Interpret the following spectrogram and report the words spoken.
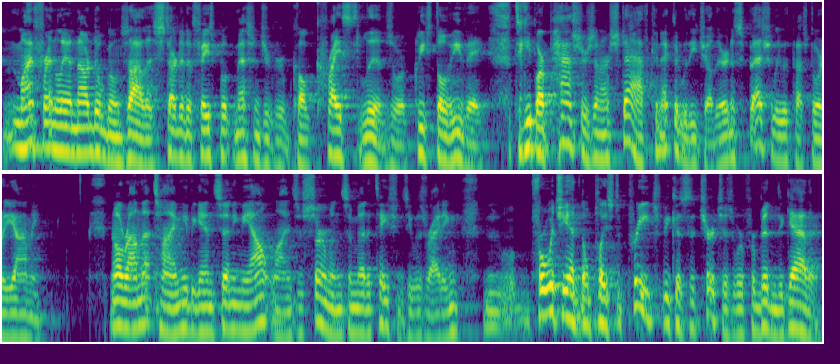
my friend Leonardo Gonzalez started a Facebook messenger group called Christ Lives or Cristo Vive to keep our pastors and our staff connected with each other and especially with Pastor Yami. Now, around that time, he began sending me outlines of sermons and meditations he was writing, for which he had no place to preach because the churches were forbidden to gather.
